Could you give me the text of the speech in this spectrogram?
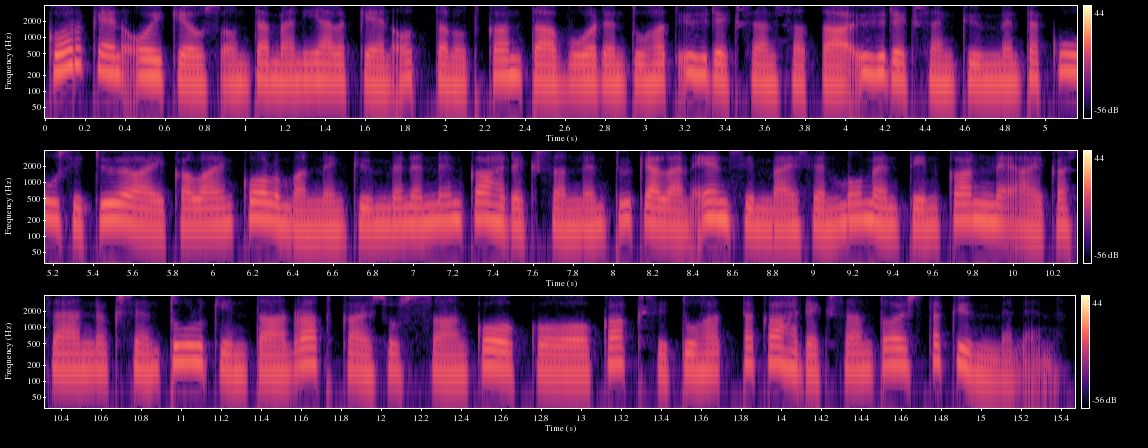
Korkein oikeus on tämän jälkeen ottanut kantaa vuoden 1996 työaikalain 38. pykälän ensimmäisen momentin kanneaikasäännöksen tulkintaan ratkaisussaan KKO 2018-10.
